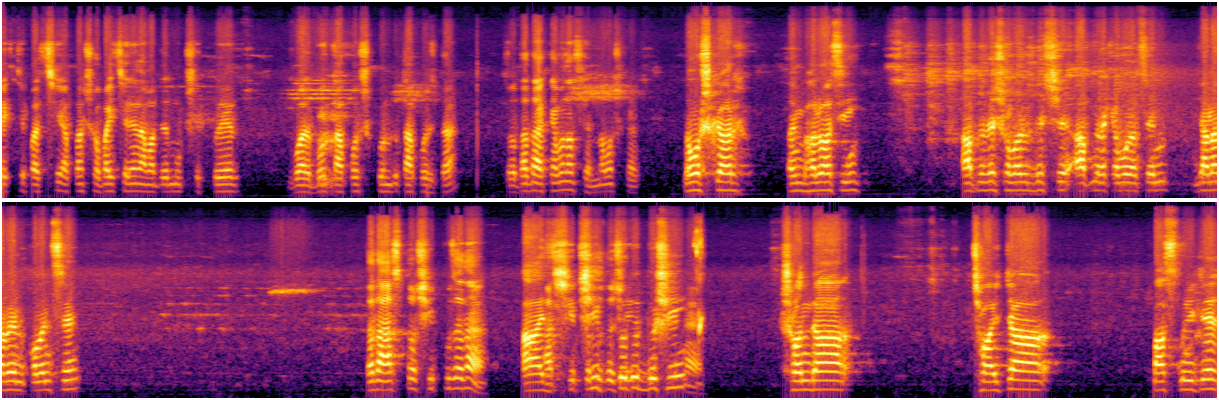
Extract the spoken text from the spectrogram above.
দেখতে পাচ্ছি। আপনারা সবাই চেনেন আমাদের মুর্শিদপুরের গর্ব তাপস কুণ্ডু তাপস দা। তো দাদা কেমন আছেন? নমস্কার। নমস্কার আমি ভালো আছি। আপনাদের সবার উদ্দেশ্যে আপনারা কেমন আছেন জানাবেন কমেন্টসে। দাদা আজ তো শিব পূজা না? আজ শিব চতুর্দশী? হ্যাঁ। সন্ধ্যা ছয়টা পাঁচ মিনিটের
